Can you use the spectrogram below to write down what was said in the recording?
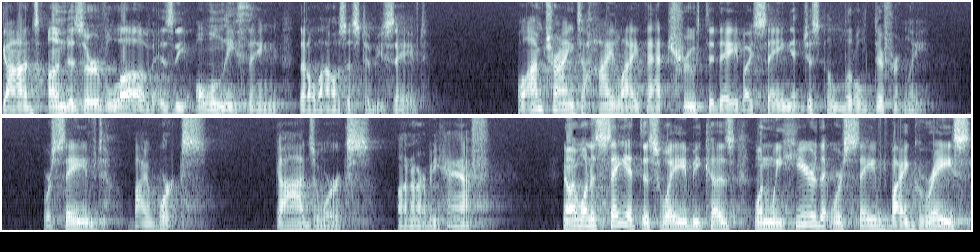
God's undeserved love is the only thing that allows us to be saved. Well, I'm trying to highlight that truth today by saying it just a little differently. We're saved by works, God's works on our behalf. Now, I want to say it this way because when we hear that we're saved by grace,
